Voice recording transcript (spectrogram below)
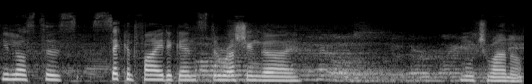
He lost his second fight against the Russian guy, Mudranov.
